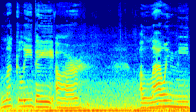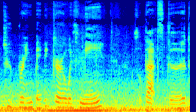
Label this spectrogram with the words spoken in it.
luckily, they are allowing me to bring baby girl with me. So that's good.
